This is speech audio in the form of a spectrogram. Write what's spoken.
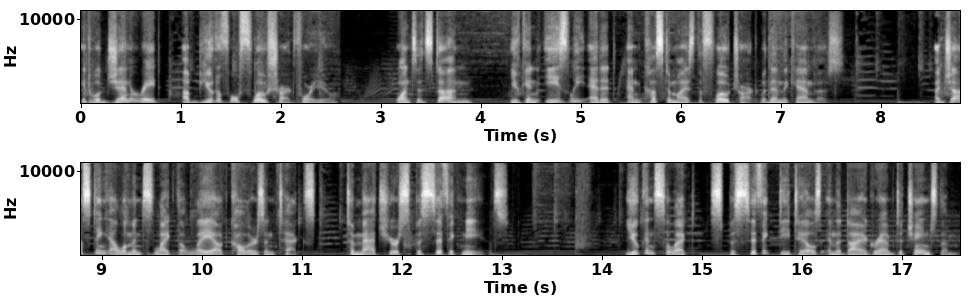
it will generate a beautiful flowchart for you. Once it's done, you can easily edit and customize the flowchart within the canvas. Adjusting elements like the layout colors and text to match your specific needs. You can select specific details in the diagram to change them,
